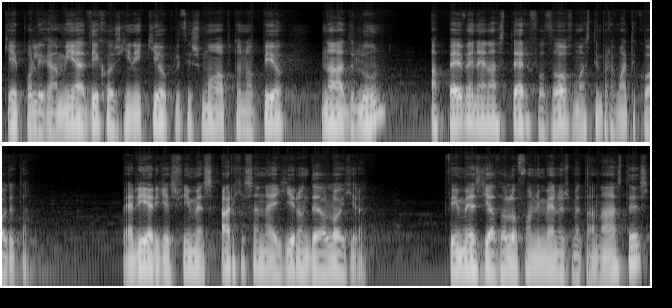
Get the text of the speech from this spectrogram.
και η πολυγαμία δίχως γυναικείο πληθυσμό από τον οποίο να αντλούν απέβαινε ένα στέρφο δόγμα στην πραγματικότητα. Περίεργες φήμες άρχισαν να εγείρονται ολόγυρα. Φήμες για δολοφονημένους μετανάστες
